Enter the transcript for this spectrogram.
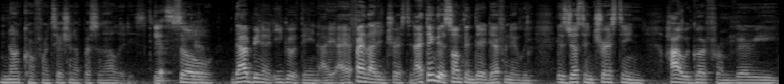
non-confrontational personalities. Yes. So that being an ego thing, I, I find that interesting. I think there's something there definitely. It's just interesting how we got from very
